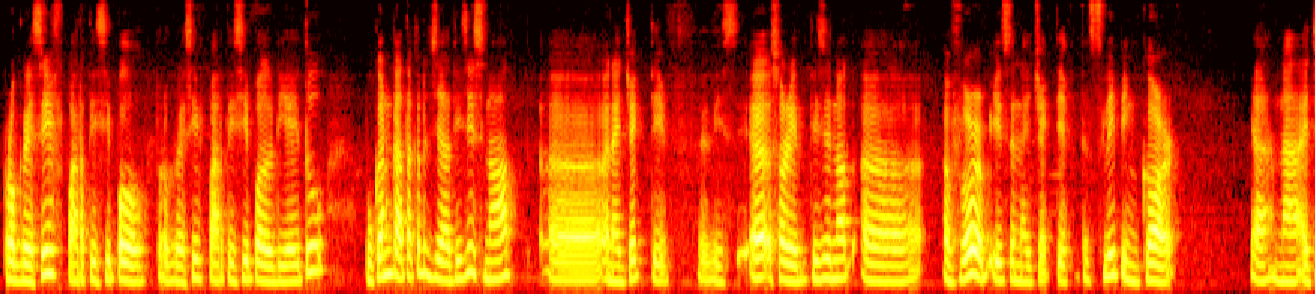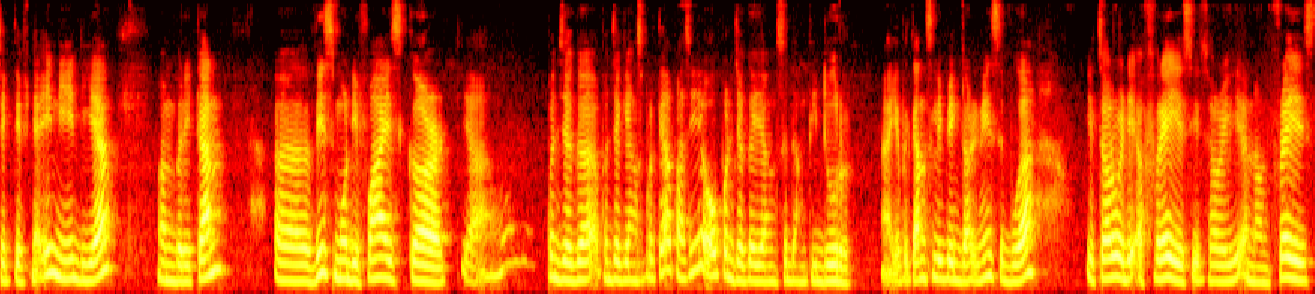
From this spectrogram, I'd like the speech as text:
Progressive participle, progressive participle dia itu bukan kata kerja. This is not uh, an adjective. This uh, sorry, this is not uh, a verb, it's an adjective. The sleeping guard. Ya, nah adjektifnya ini dia memberikan uh, this modifies guard ya penjaga penjaga yang seperti apa sih oh penjaga yang sedang tidur nah itu kan sleeping guard ini sebuah it's already a phrase it's already a noun phrase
